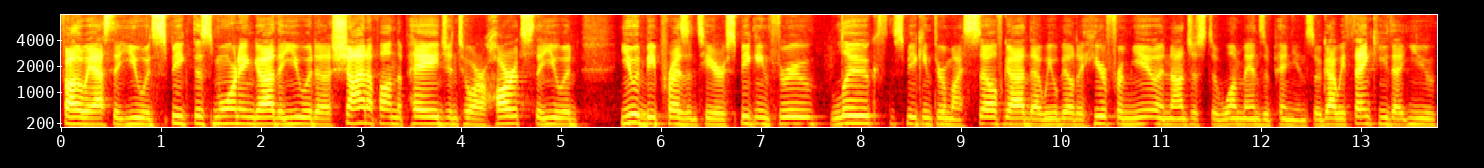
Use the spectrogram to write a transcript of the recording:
Father, we ask that you would speak this morning, God, that you would uh, shine upon the page into our hearts, that you would, you would be present here, speaking through Luke, speaking through myself, God, that we will be able to hear from you and not just a one man's opinion. So, God, we thank you that you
